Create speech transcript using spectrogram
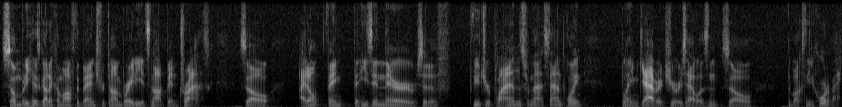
somebody has got to come off the bench for Tom Brady, it's not been Trask. So I don't think that he's in their sort of future plans from that standpoint. Blaine Gabbert sure as hell isn't. So the Bucks need a quarterback.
